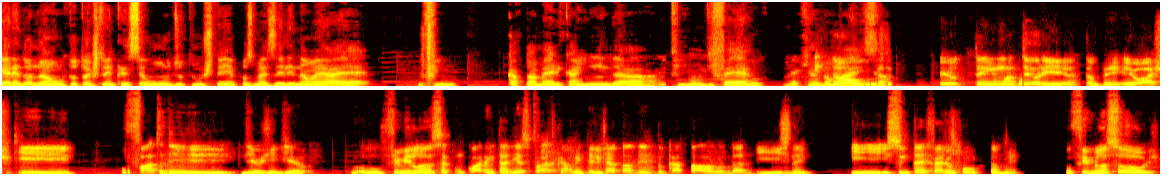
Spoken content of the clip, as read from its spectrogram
querendo ou não, o Doutor Estranho cresceu muito nos últimos tempos, mas ele não é, é enfim, Capitão América ainda, enfim, Homem de Ferro, né, que é então, mais... Eu tenho uma teoria também. Eu acho que o fato de, de hoje em dia o filme lança com 40 dias praticamente, ele já está dentro do catálogo da Disney, e isso interfere um pouco também. O filme lançou hoje.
